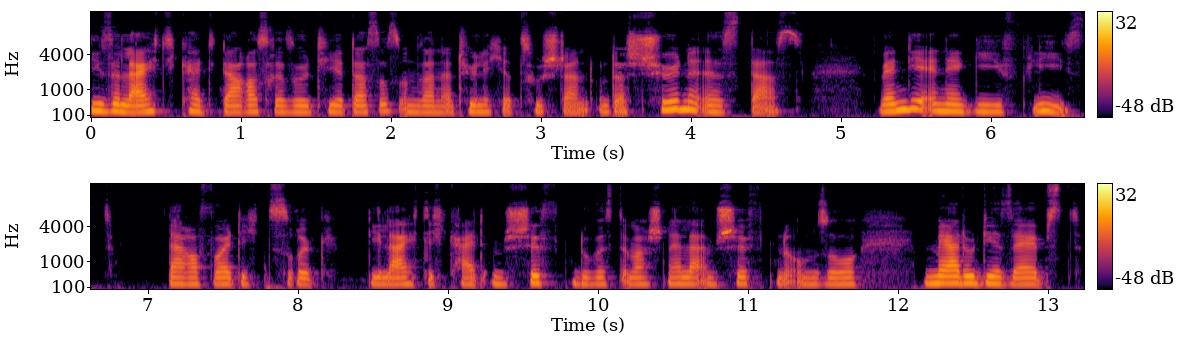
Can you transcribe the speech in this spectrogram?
diese Leichtigkeit, die daraus resultiert, das ist unser natürlicher Zustand. Und das Schöne ist, dass, wenn die Energie fließt, Darauf wollte ich zurück. Die Leichtigkeit im Shiften. Du wirst immer schneller im Shiften, umso mehr du dir selbst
